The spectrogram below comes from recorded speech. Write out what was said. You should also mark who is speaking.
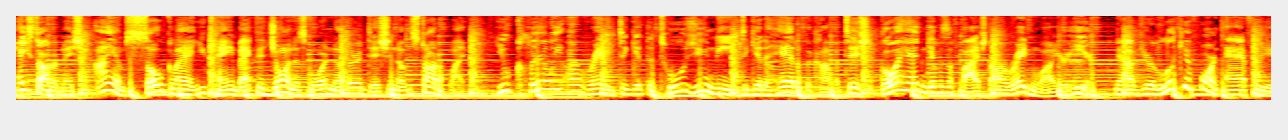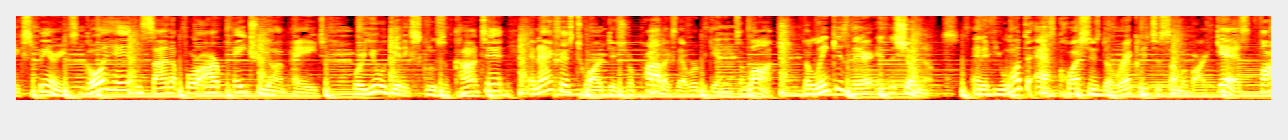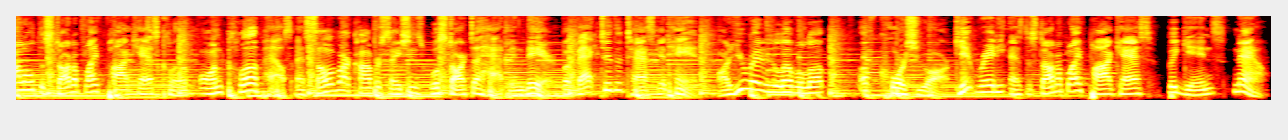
Speaker 1: Hey, Startup Nation, I am so glad you came back to join us for another edition of the Startup Life. You clearly are ready to get the tools you need to get ahead of the competition. Go ahead and give us a five star rating while you're here. Now, if you're looking for an ad free experience, go ahead and sign up for our Patreon page where you will get exclusive content and access to our digital products that we're beginning to launch. The link is there in the show notes. And if you want to ask questions directly to some of our guests, follow the Startup Life Podcast Club on Clubhouse as some of our conversations will start to happen there. But back to the task at hand. Are you ready to level up? Of course you are. Get ready as the Startup Life Podcast begins now.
